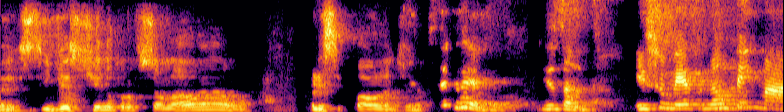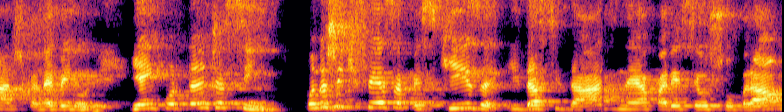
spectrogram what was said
É, investir no profissional é o principal, né, Dina? Segredo, exato. Isso mesmo, não tem mágica, né, Benhur? E é importante assim, quando a gente fez a pesquisa e das cidades, né, apareceu Sobral,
